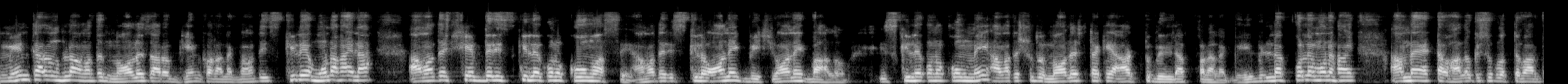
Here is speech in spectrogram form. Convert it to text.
মেন কারণ হলো আমাদের নলেজ আরও গেন করা লাগবে। আমাদের স্কিলে মনে হয় না, আমাদের শেফদের স্কিলে কোনো কম আছে। আমাদের স্কিলে অনেক বেশি, অনেক ভালো। স্কিলে কোনো কম নেই, আমাদের শুধু নলেজটাকে আর একটু বিল্ড আপ করা লাগবে। এই বিল্ড আপ করলে মনে হয় আমরা একটা ভালো কিছু করতে পারব।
